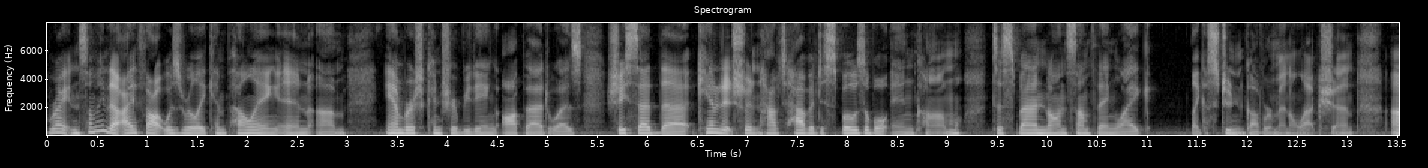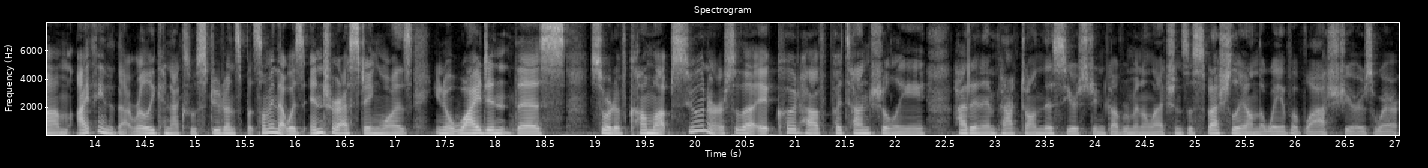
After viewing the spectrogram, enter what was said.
Right, and something that I thought was really compelling in um, Amber's contributing op ed was she said that candidates shouldn't have to have a disposable income to spend on something like like a student government election. Um, I think that that really connects with students. But something that was interesting was, you know, why didn't this sort of come up sooner so that it could have potentially had an impact on this year's student government elections, especially on the wave of last year's, where,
